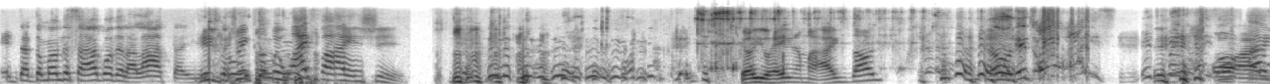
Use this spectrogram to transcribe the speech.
está tomando esa agua de la lata. y- His drink with Wi-Fi and shit. Yo, you hating on my ice dog? Yo, it's all ice. It's been ice All before ice.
